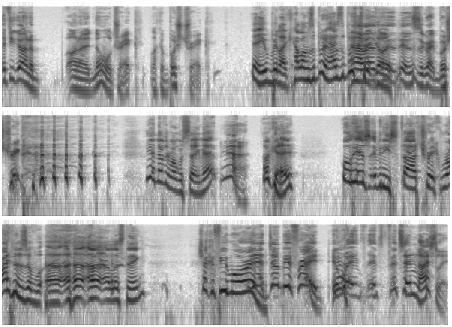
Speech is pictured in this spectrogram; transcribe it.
if you go on a on a normal trek, like a bush trek, Yeah, you'd be like, "How long's the bush? How's the bush uh, trek yeah, going?" this is a great bush trek. Yeah, nothing wrong with saying that. yeah, Okay. Well, here's if any Star Trek writers are, uh, are, are listening. Chuck a few more in. yeah. Don't be afraid. It, Yeah. it, it fits in nicely.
